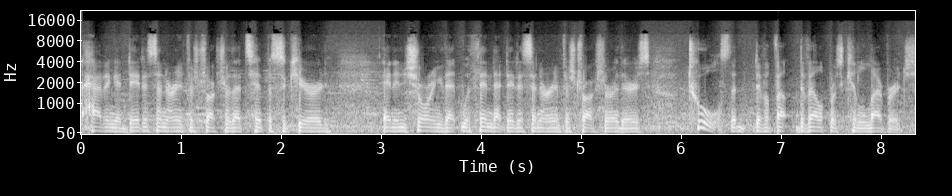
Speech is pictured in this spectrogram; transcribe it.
having a data center infrastructure that's HIPAA secured and ensuring that within that data center infrastructure there's tools that devel- developers can leverage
